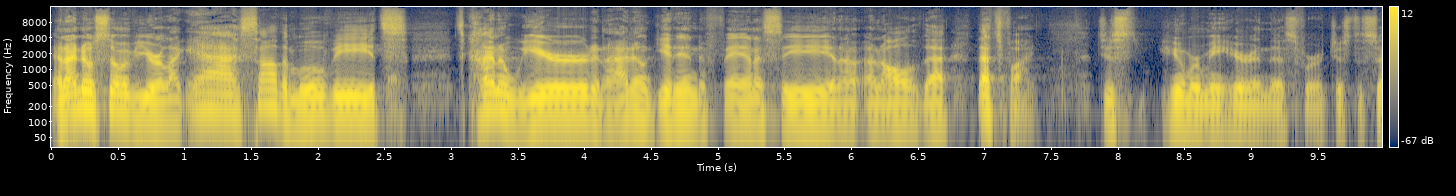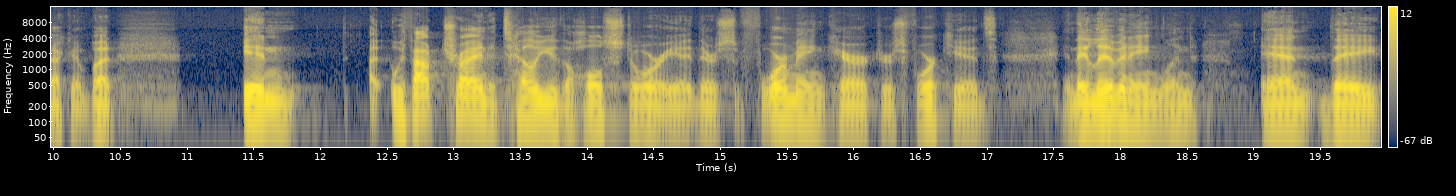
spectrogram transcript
And I know some of you are like, yeah, I saw the movie. It's it's kind of weird, and I don't get into fantasy and, uh, and all of that. That's fine. Just humor me here in this for just a second. But in uh, without trying to tell you the whole story, there's four main characters, four kids, and they live in England, and they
